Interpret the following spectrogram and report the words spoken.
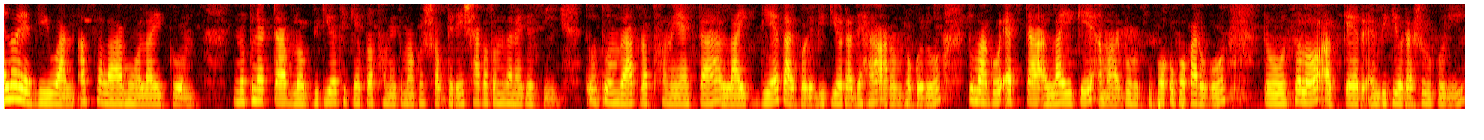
হ্যালো এভরিওয়ান আসসালামু আলাইকুম। নতুন একটা ব্লগ ভিডিও থেকে প্রথমে তোমাকে সবেরে স্বাগতম জানাইতেছি। তো তোমরা প্রথমে একটা লাইক দিয়ে তারপরে ভিডিওটা দেখা আরম্ভ করো। তোমাকে একটা লাইকে আমার বহুত উপ- উপকার হব। তো চলো আজকের ভিডিওটা শুরু করি।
